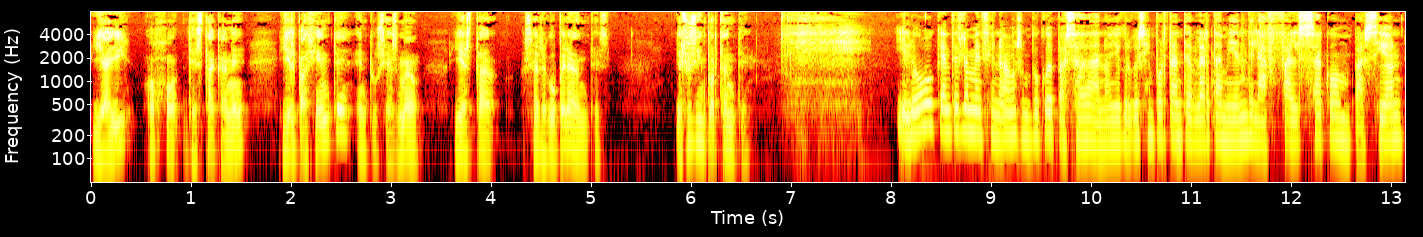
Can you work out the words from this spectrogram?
Y ahí, ojo, destacan, ¿eh? Y el paciente entusiasmado. Y hasta se recupera antes. Eso es importante. Y luego que antes lo mencionábamos un poco de pasada, ¿no? Yo creo que es importante hablar también de la falsa compasión,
